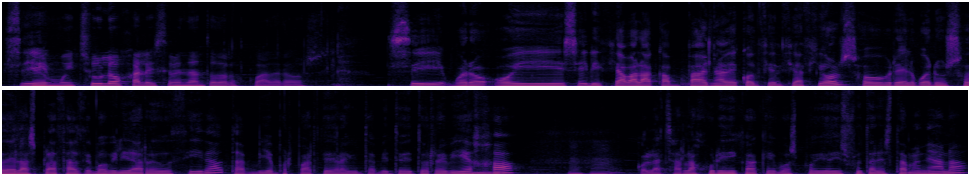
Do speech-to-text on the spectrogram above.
Sí. muy chulo, ojalá y se vendan todos los cuadros. Sí, bueno, hoy se iniciaba la campaña de concienciación sobre el buen uso de las plazas de movilidad reducida, también por parte del Ayuntamiento de Torrevieja, con la charla jurídica que hemos podido disfrutar esta mañana.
